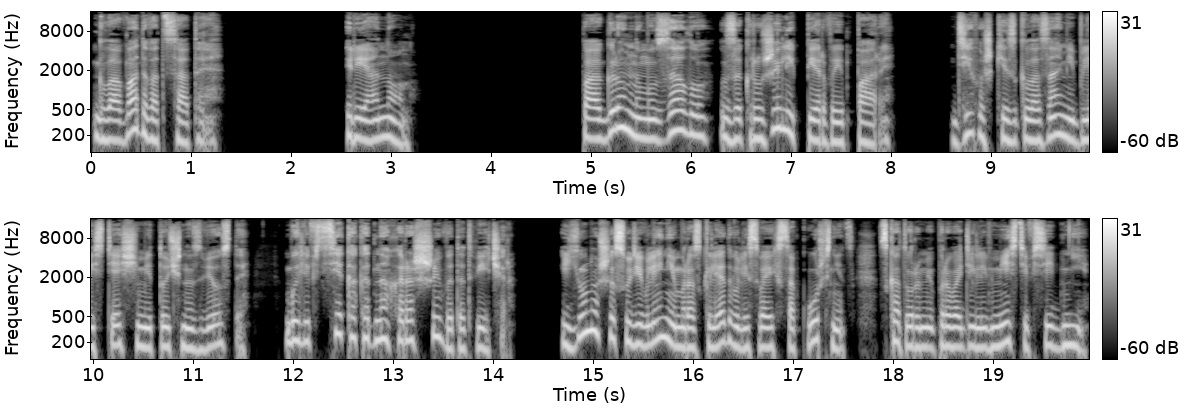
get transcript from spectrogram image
Глава 20. Рианон. По огромному залу закружили первые пары. Девушки с глазами, блестящими точно звезды, были все как одна хороши в этот вечер. Юноши с удивлением разглядывали своих сокурсниц, с которыми проводили вместе все дни.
